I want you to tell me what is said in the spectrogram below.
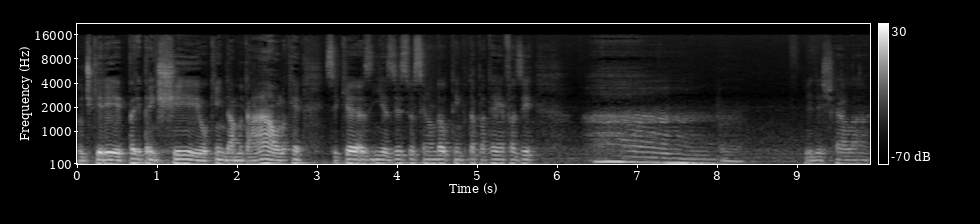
ou de querer pre- preencher, ou quem dá muita aula, quer, você quer, e às vezes você não dá o tempo da plateia fazer. Ah, e deixar ela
